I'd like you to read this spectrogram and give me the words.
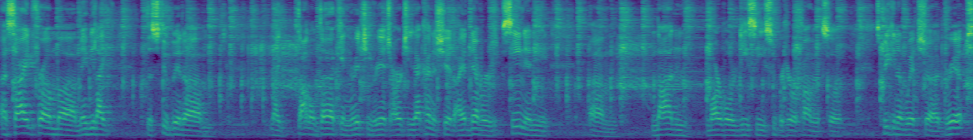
aside from uh, maybe like the stupid. Um, like Donald Duck and Richie Rich, Archie, that kind of shit. I had never seen any um, non Marvel or DC superhero comics. So, speaking of which, uh, Grips,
